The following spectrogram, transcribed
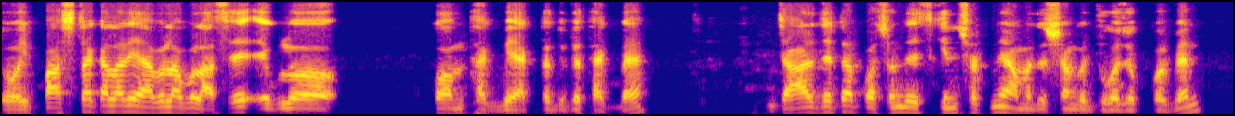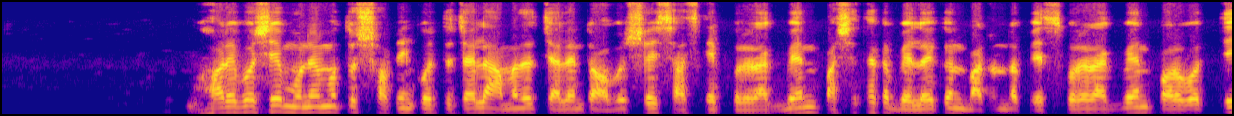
তো ওই পাঁচটা কালারই অ্যাভেলেবল আছে, এগুলো কম থাকবে, একটা দুটো থাকবে। যার যেটা পছন্দের স্ক্রিনশট নিয়ে আমাদের সঙ্গে যোগাযোগ করবেন। ঘরে বসে মনের মতো শপিং করতে চাইলে আমাদের চ্যানেলটা অবশ্যই সাবস্ক্রাইব করে রাখবেন। পাশে থাকা বেল আইকন বাটনটা প্রেস করে রাখবেন পরবর্তী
